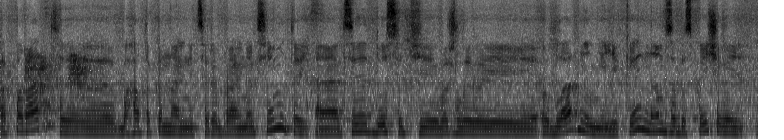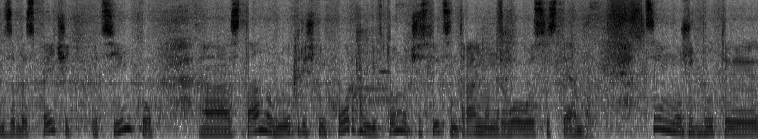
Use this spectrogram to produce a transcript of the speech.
Апарат багатоканальний церебральний оксиметр – це досить важливе обладнання, яке нам забезпечить оцінку стану внутрішніх органів, в тому числі центрально-нервової системи. Це можуть бути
